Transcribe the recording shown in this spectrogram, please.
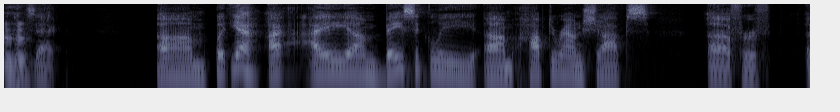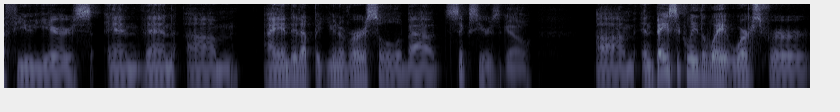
Mhm. exactly um but yeah i i um basically um hopped around shops uh for a few years and then um i ended up at universal about six years ago. Um and basically the way it works for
